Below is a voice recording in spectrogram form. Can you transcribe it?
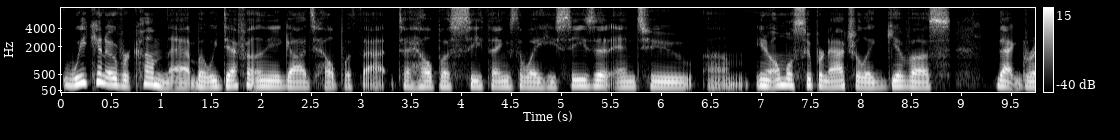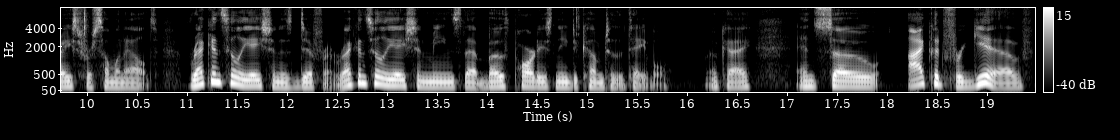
we can overcome that, but we definitely need God's help with that to help us see things the way He sees it and to, um, you know, almost supernaturally give us that grace for someone else. Reconciliation is different. Reconciliation means that both parties need to come to the table. Okay. And so I could forgive,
